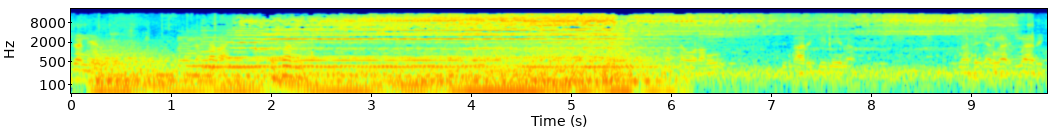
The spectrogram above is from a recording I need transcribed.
Dasaran. Masa orang ditarik ini nak. Narik yang narik-narik.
